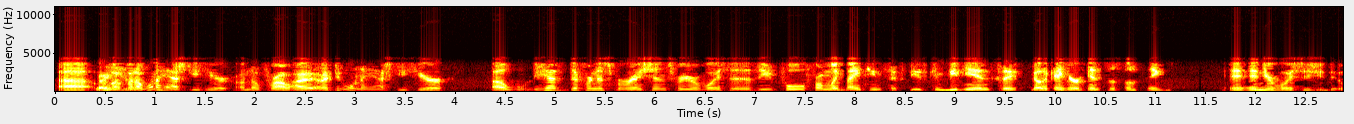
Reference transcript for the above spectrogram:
Uh, Thank but you. but I want to ask you here. Oh, no problem. I I do want to ask you here. Uh, do you have different inspirations for your voices? Do you pull from like 1960s comedians? I feel like I hear hints of some things in, in your voices. You do.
